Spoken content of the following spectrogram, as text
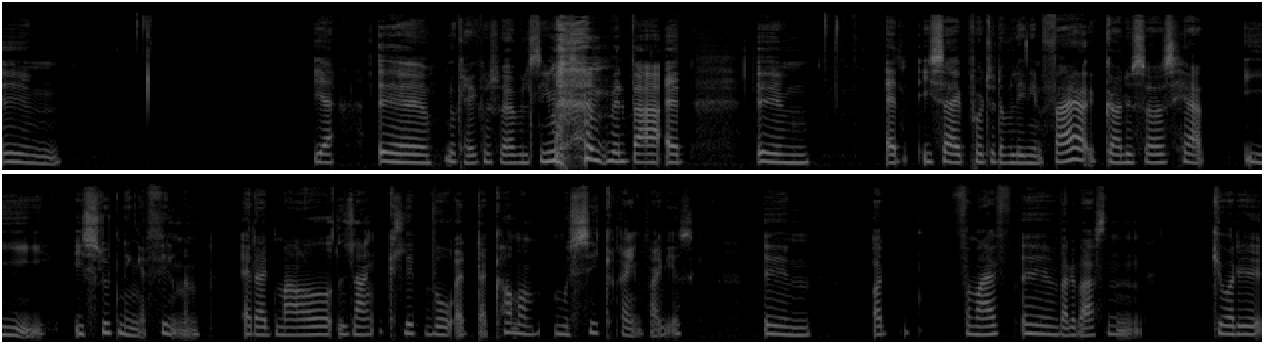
Øhm, ja, øh, nu kan jeg ikke huske, hvad jeg vil sige, men bare at, øhm, at især i Portrait of a Lady on Fire gør det så også her i, i slutningen af filmen, er der et meget langt klip, hvor at der kommer musik rent faktisk. Øhm, og for mig øh, var det bare sådan, gjorde det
